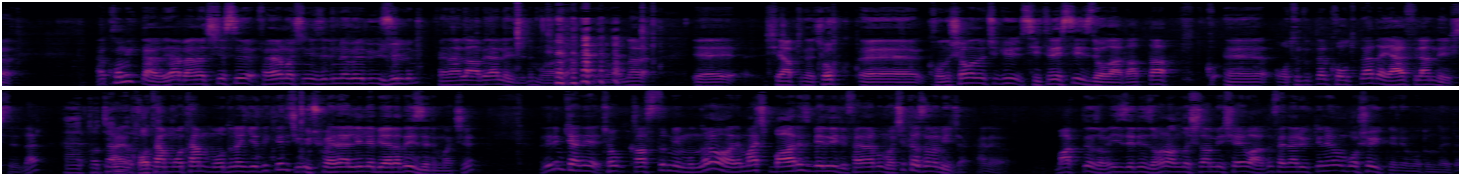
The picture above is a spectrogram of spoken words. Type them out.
Evet. Ha, komiklerdi ya. Ben açıkçası Fener maçını izlediğimde böyle bir üzüldüm. Fenerli abilerle izledim bu arada. Yani onlar e, şey yaptığında çok e, konuşamadım çünkü stresli izliyorlardı. Hatta e, oturdukları koltuklar da yer filan değiştirdiler. Ha, totem Yani totem motem moduna girdikleri için 3 Fenerliyle bir arada izledim maçı. Dedim ki hani çok kastırmayayım bunları ama hani maç bariz belliydi. Fener bu maçı kazanamayacak. Hani baktığın zaman izlediğin zaman anlaşılan bir şey vardı. Fener yükleniyor ama boşa yükleniyor modundaydı.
